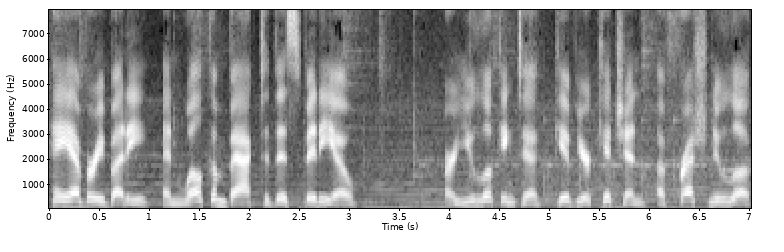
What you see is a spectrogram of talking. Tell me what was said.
Hey everybody, and welcome back to this video. Are you looking to give your kitchen a fresh new look?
